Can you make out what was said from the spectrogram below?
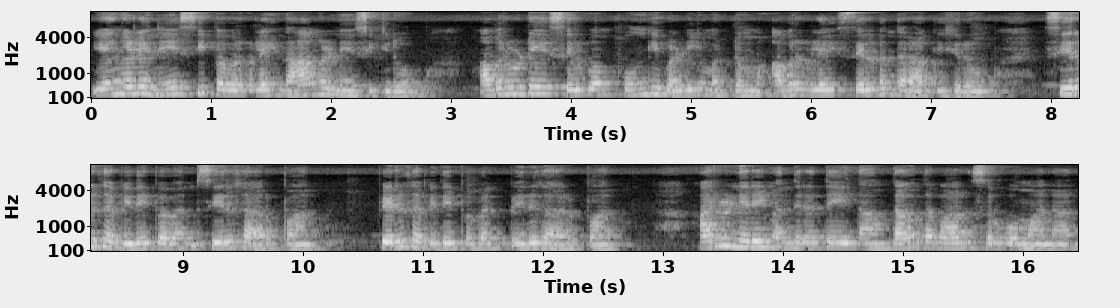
எங்களை நேசிப்பவர்களை நாங்கள் நேசிக்கிறோம். அவருடைய செல்வம் பொங்கி வழியும் மட்டும் அவர்களை செல்வந்தராக்குகிறோம். சிறுக விதைப்பவன் சிறுக அறுப்பான் பெருக விதைப்பவன் பெருக அறுப்பான். அருள் நிறை மந்திரத்தை நாம் தகுந்தவாறு சொல்வோமானால்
